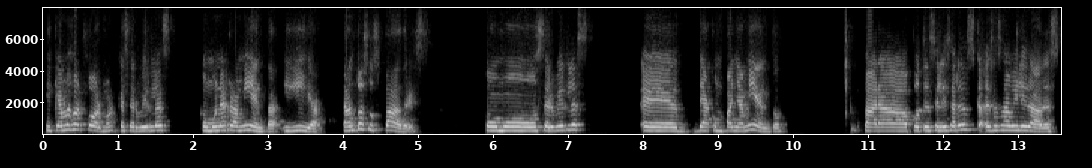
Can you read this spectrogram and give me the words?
Y qué mejor forma que servirles como una herramienta y guía tanto a sus padres como servirles eh, de acompañamiento para potencializar esas, habilidades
